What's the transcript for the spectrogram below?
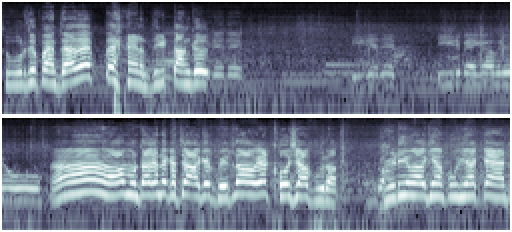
ਸੂਰਜ ਪੈਂਦਾ ਤੇ ਭੈਣ ਦੀ ਟੰਗ। ਟੀਰੇ ਦੇ ਟੀਰ ਪੈ ਗਿਆ ਵੀਰੇ ਉਹ। ਆ ਆ ਮੁੰਡਾ ਕਹਿੰਦੇ ਖਚਾ ਆ ਪੂਰਾ। ਵੀਡੀਓ ਆ ਗਈਆਂ ਪੂਰੀਆਂ ਘੈਂਟ।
